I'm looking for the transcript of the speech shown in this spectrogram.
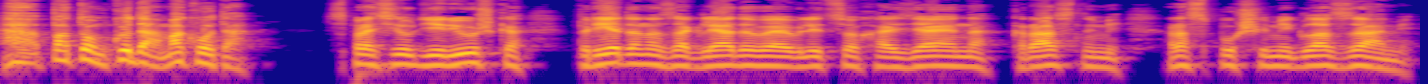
«А потом куда, Макота?» — спросил Дерюшка, преданно заглядывая в лицо хозяина красными распухшими глазами.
